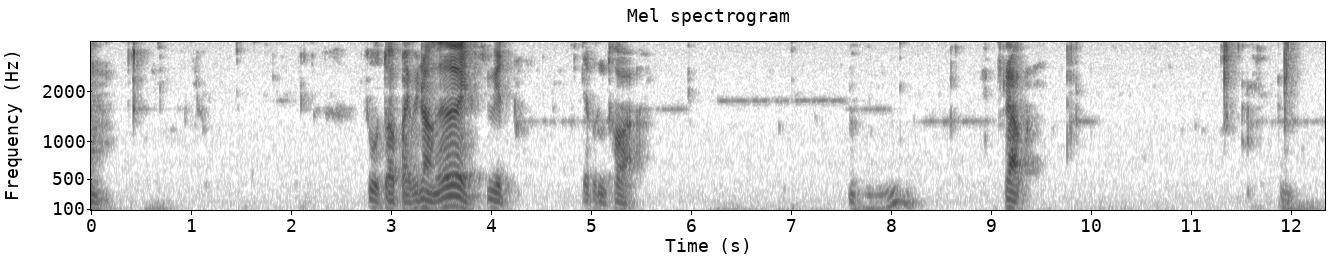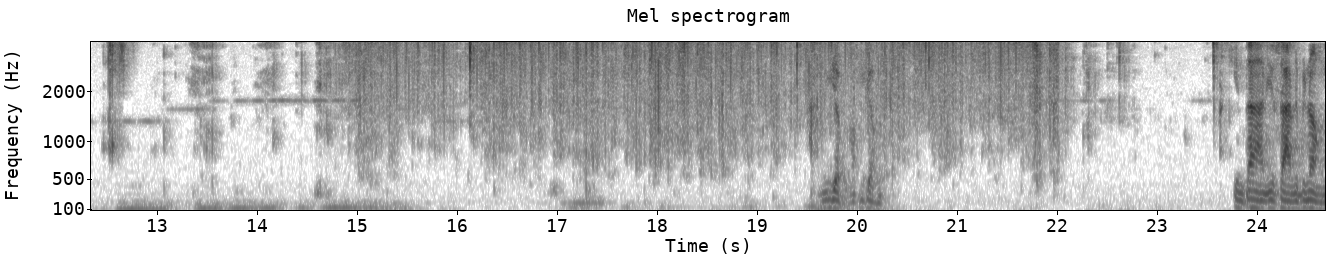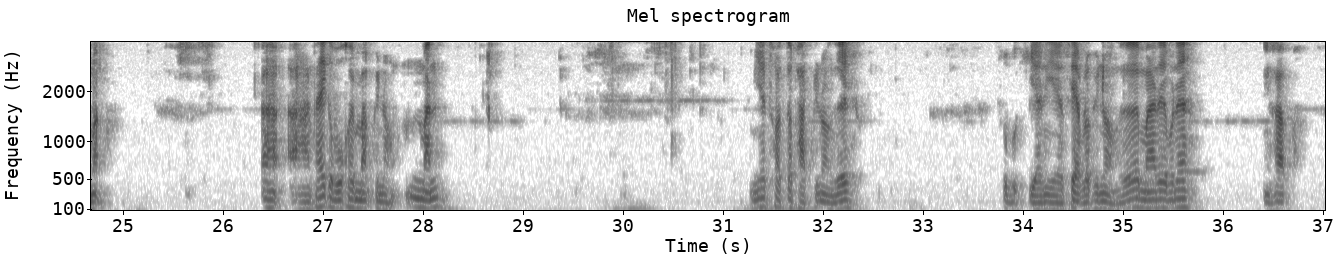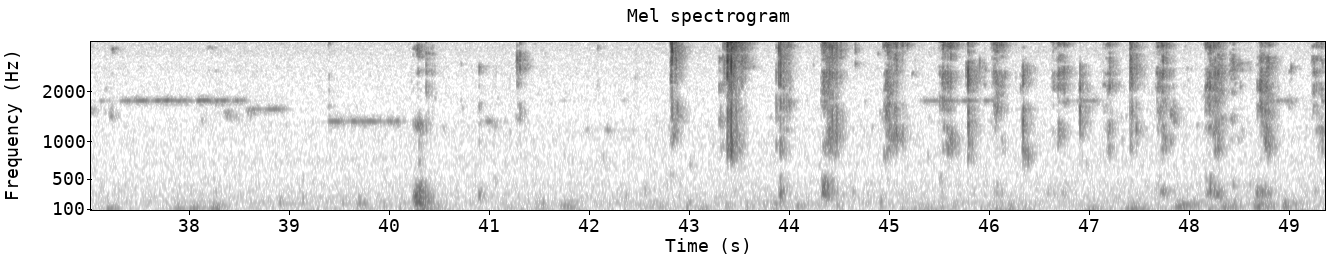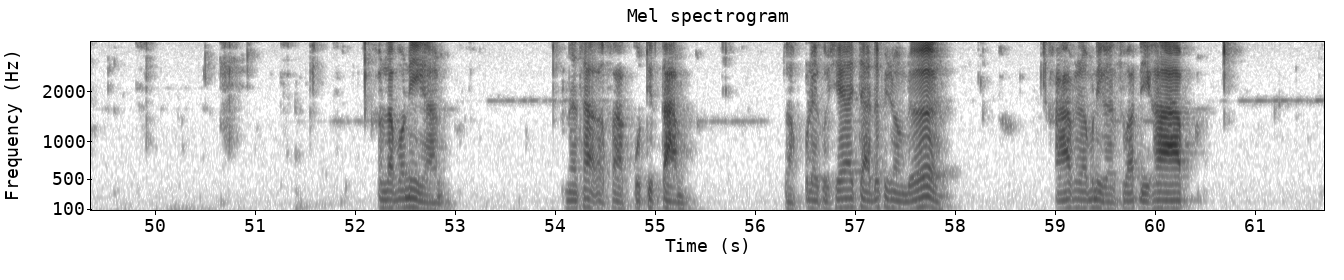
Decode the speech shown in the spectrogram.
สู้ต่อไปพี่น้องเอ้ยชีวิตจะพึงท้ออื้อหือครับอืมเยี่ยมครับเยี่ย กินอาหารอีสานพี่น้องเนาะอาหารไทยกับบุคคลมากพี่น้องมันเนี่ยทอดตะผัดพี่น้องเลยสูบเขียนี่แซ่บแล้วพี่น้องเอ้ยมาเด้อมาเด้อนี่ครับสำหรับวันนี้ครับ นะถ้าก็ฝากกดติดตามฝากกดไลค์กดแชร์อาจารย์ด้วยพี่น้องเด้อครับสำหรับวันนี้ก็สวัสดีครับ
